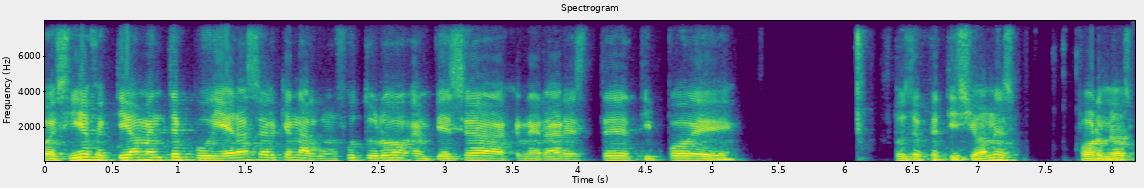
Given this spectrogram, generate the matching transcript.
pues sí, efectivamente pudiera ser que en algún futuro empiece a generar este tipo de, pues de peticiones por, los,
